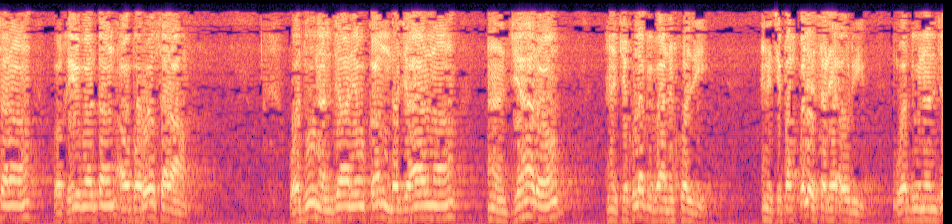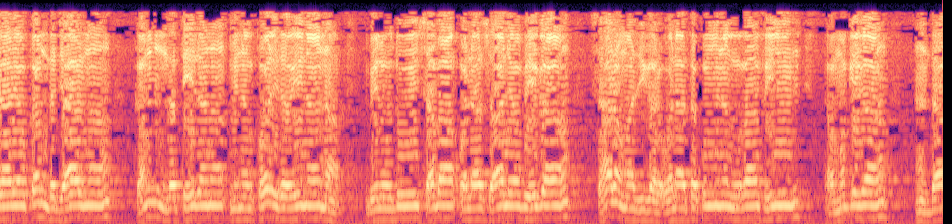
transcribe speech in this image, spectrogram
سرا وخیبتان او پرو سرا ودون الجاریو کم دا جارنا جارو چی خلا پی بانی خوزی یعنی چی پخپل سڑے اوری. ودون الجاریو کم دا جارنا، کم دا تیزانا من القوی دا وینانا. بلودوی سبا ولا سالیو بیگا. سہارا مازیگر، ولا تکم من الغافلین. او مکیگا، دا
